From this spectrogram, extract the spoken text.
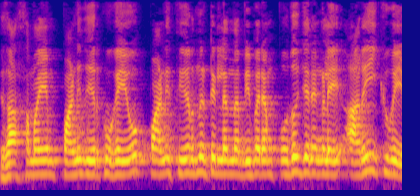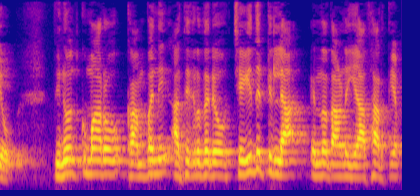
യഥാസമയം പണി തീർക്കുകയോ പണി തീർന്നിട്ടില്ലെന്ന വിവരം പൊതുജനങ്ങളെ അറിയിക്കുകയോ വിനോദ് കുമാറോ കമ്പനി അധികൃതരോ ചെയ്തിട്ടില്ല എന്നതാണ് യാഥാർത്ഥ്യം.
